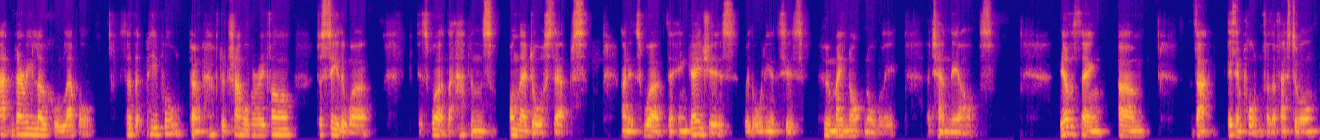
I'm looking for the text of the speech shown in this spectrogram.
at very local level so that people don't have to travel very far to see the work. It's work that happens on their doorsteps and it's work that engages with audiences who may not normally attend the arts. The other thing um, that is important for the festival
